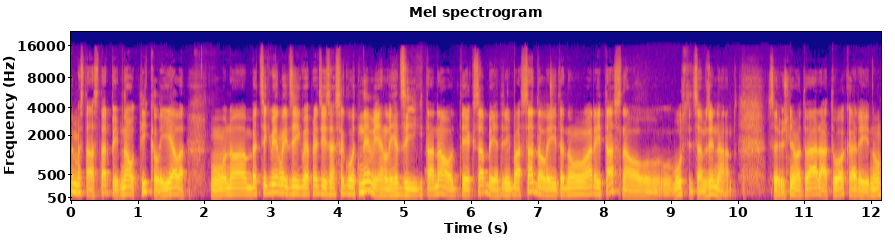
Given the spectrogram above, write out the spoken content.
Nemaz tā starpība nav tik liela, un, bet cik vienlīdzīgi, vai precīzāk sakot, nevienlīdzīgi tā nauda tiek sabiedrībā sadalīta, nu, arī tas nav uzticams zināms. Sevišķi ņemot vērā to, ka arī nu,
